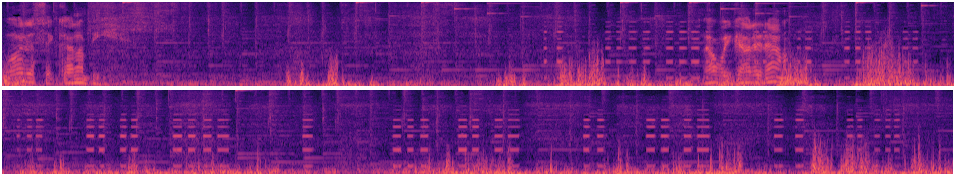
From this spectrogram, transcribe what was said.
What is it gonna be? Oh, we got it out. A very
